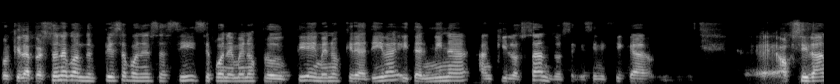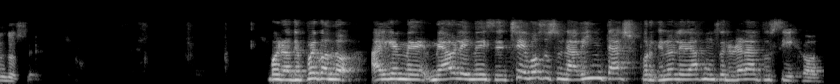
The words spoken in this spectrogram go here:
Porque la persona cuando empieza a ponerse así se pone menos productiva y menos creativa y termina anquilosándose, que significa eh, oxidándose. Bueno, después cuando alguien me, habla y me dice, che, vos sos una vintage porque no le das un celular a tus hijos.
